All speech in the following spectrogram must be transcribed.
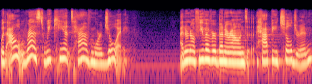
without rest, we can't have more joy. I don't know if you've ever been around happy children,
